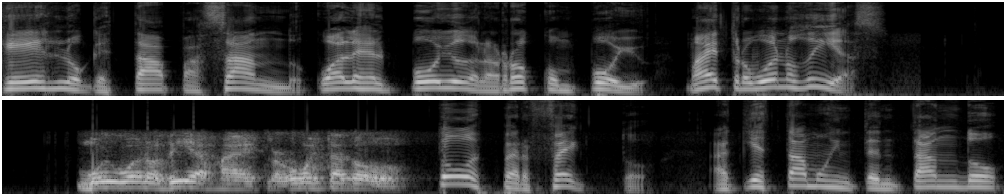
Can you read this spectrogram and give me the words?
qué es lo que está pasando, cuál es el pollo del arroz con pollo. Maestro, buenos días. Muy buenos días, maestro. ¿Cómo está todo? Todo es perfecto. Aquí estamos intentando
